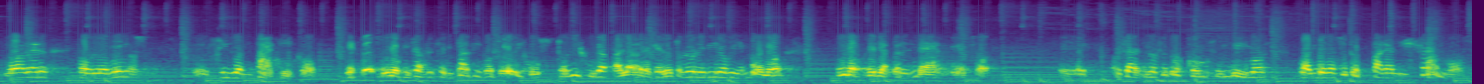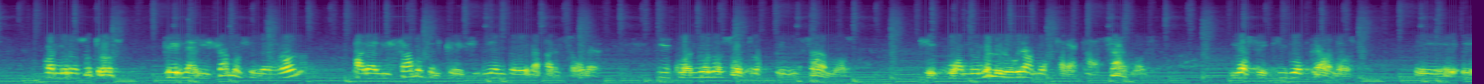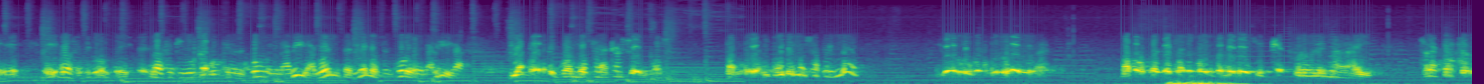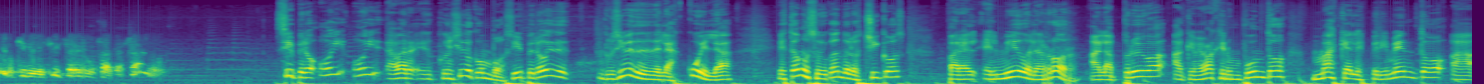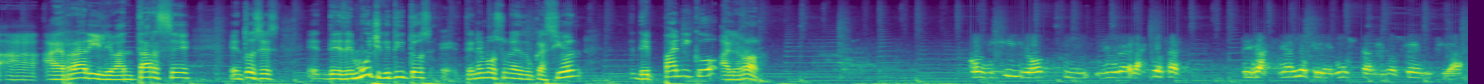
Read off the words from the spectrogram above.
no haber por lo menos eh, sido empático. Después uno quizás es empático todo y justo dijo una palabra que al otro no le vino bien. Bueno, uno puede aprender eso. Eh, o sea, nosotros confundimos cuando nosotros paralizamos, cuando nosotros penalizamos el error, paralizamos el crecimiento de la persona. Y cuando nosotros pensamos que cuando no lo logramos fracasamos, nos equivocamos, eh, eh, eh nos, equivocamos en el juego de la vida, no entendemos el juego de la vida. Y aparte cuando fracasemos, también podemos aprender. No hay problema. Vamos a fracasar un montón de. ¿Qué problema hay? Fracasar no quiere decir ser un fracasado. Sí, pero hoy, hoy, a ver, eh, coincido con vos, ¿sí? Pero hoy, inclusive desde la escuela, estamos educando a los chicos para el, miedo al error, a la prueba, a que me bajen un punto, más que al experimento, a, errar y levantarse. Entonces, eh, desde muy chiquititos eh, tenemos una educación de pánico al error coincido y, una de las cosas, te imaginas lo que me gusta la docencia,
